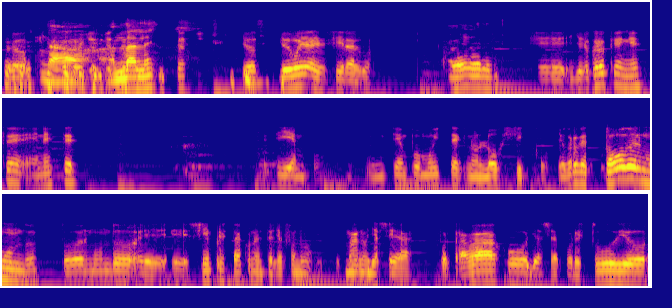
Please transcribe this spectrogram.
Pero- Nah, yo- yo- ándale. Yo, yo voy a decir algo. A ver, adelante. Eh, yo creo que en este, en este tiempo, un tiempo muy tecnológico, yo creo que todo el mundo, todo el mundo eh, eh, siempre está con el teléfono en sus manos, ya sea por trabajo, ya sea por estudio,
